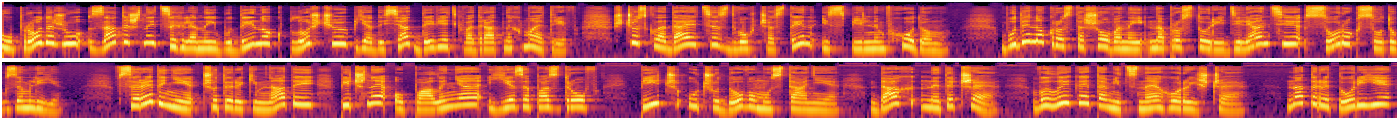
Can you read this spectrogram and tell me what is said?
У продажу затишний цегляний будинок площею 59 квадратних метрів, що складається з двох частин із спільним входом. Будинок розташований на просторій ділянці 40 соток землі. Всередині чотири кімнати, пічне опалення, є запас дров, піч у чудовому стані, дах не тече, велике та міцне горище. На території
